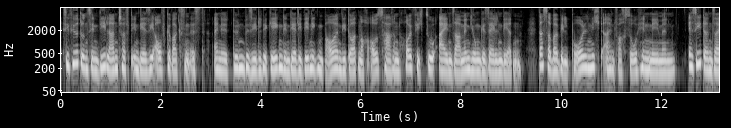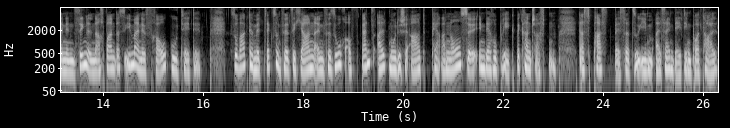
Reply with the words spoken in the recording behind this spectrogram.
Sie führt uns in die Landschaft, in der sie aufgewachsen ist. Eine dünn besiedelte Gegend, in der die wenigen Bauern, die dort noch ausharren, häufig zu einsamen Junggesellen werden. Das aber will Paul nicht einfach so hinnehmen. Er sieht an seinen Single-Nachbarn, dass ihm eine Frau gut täte. So wagt er mit 46 Jahren einen Versuch auf ganz altmodische Art per Annonce in der Rubrik Bekanntschaften. Das passt besser zu ihm als ein Datingportal.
